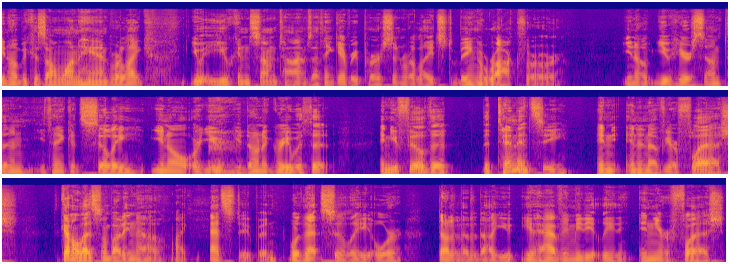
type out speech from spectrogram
you know, because on one hand we're like you you can sometimes I think every person relates to being a rock thrower. You know, you hear something, you think it's silly, you know, or you you don't agree with it, and you feel that the tendency in in and of your flesh to kind of let somebody know like that's stupid or that's silly or da da da da da. You you have immediately in your flesh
